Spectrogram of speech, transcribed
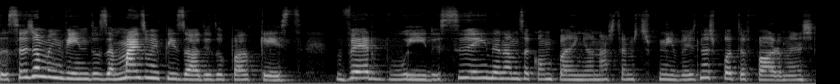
Malta, sejam bem-vindos a mais um episódio do podcast Verbo Ir. Se ainda não nos acompanham, nós estamos disponíveis nas plataformas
